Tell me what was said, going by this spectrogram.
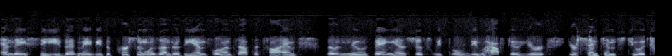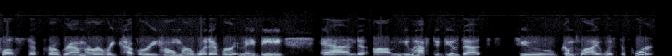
and they see that maybe the person was under the influence at the time, the new thing is just we you have to you're you're sentenced to a 12 step program or a recovery home or whatever it may be, and um, you have to do that to comply with the court.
